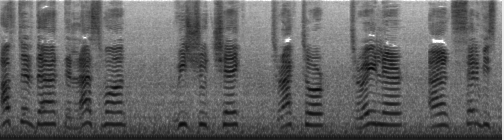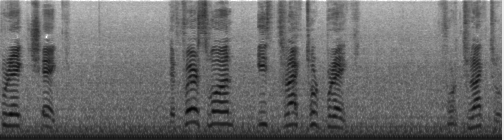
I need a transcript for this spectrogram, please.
After that the last one we should check tractor trailer and service brake check. The first one is tractor brake. For tractor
